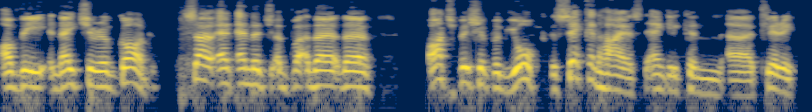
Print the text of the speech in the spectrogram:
of the nature of God. So, and, and the, the, the Archbishop of York, the second highest Anglican uh, cleric,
